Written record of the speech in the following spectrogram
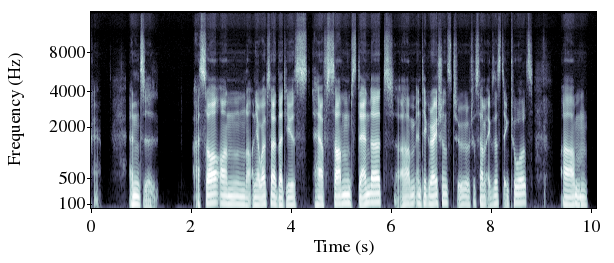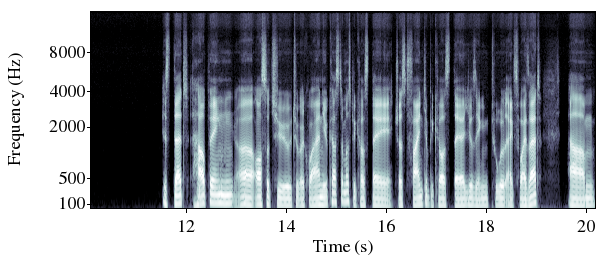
Okay, and uh, I saw on on your website that you have some standard um, integrations to to some existing tools. Um, is that helping uh, also to to acquire new customers because they just find you because they're using tool XYZ, um,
